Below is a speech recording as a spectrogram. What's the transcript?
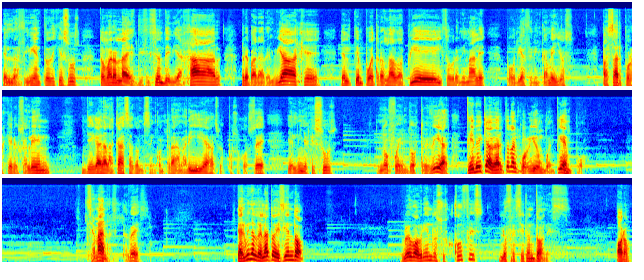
del nacimiento de Jesús, tomaron la decisión de viajar, preparar el viaje, el tiempo de traslado a pie y sobre animales, podría ser en camellos, pasar por Jerusalén, llegar a la casa donde se encontraba María, su esposo José y el niño Jesús. No fue en dos, tres días, tiene que haber transcurrido un buen tiempo. Semanas, tal vez. Termina el relato diciendo, luego abriendo sus cofres le ofrecieron dones, oro,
